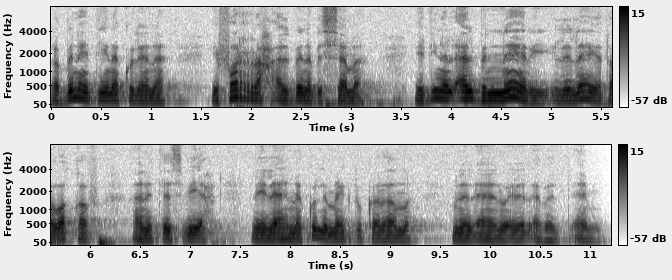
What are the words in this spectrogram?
ربنا يدينا كلنا يفرح قلبنا بالسماء يدينا القلب الناري اللي لا يتوقف عن التسبيح لإلهنا كل مجد وكرامة من الآن وإلى الأبد. آمين.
